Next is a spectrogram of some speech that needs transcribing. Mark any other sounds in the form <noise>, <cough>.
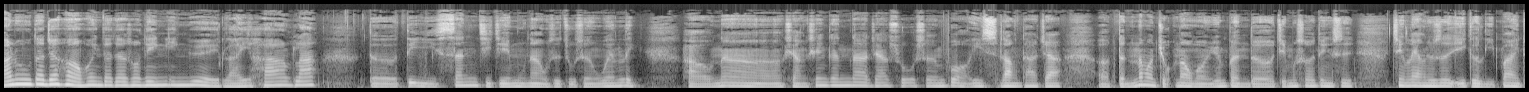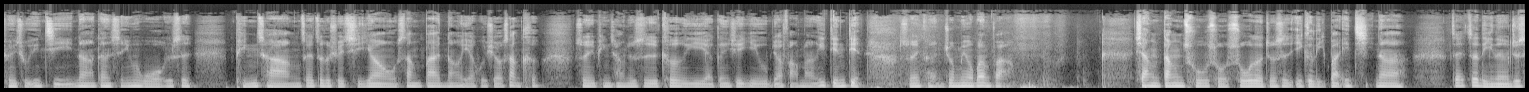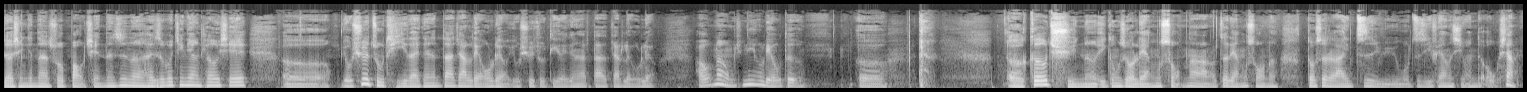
Hello，大家好，欢迎大家收听音乐来哈拉的第三集节目。那我是主持人温令。好，那想先跟大家说声不好意思，让大家呃等那么久。那我们原本的节目设定是尽量就是一个礼拜推出一集。那但是因为我就是平常在这个学期要上班，然后也要回学校上课，所以平常就是课业啊跟一些业务比较繁忙一点点，所以可能就没有办法像当初所说的，就是一个礼拜一集。那在这里呢，就是要先跟大家说抱歉，但是呢，还是会尽量挑一些呃有趣的主题来跟大家聊聊，有趣的主题来跟大家聊聊。好，那我们今天要聊的呃。呃，歌曲呢，一共是有两首。那这两首呢，都是来自于我自己非常喜欢的偶像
